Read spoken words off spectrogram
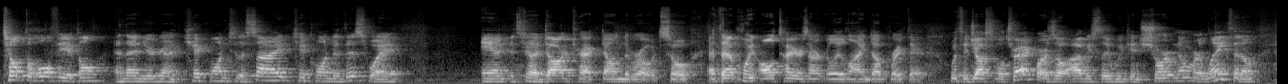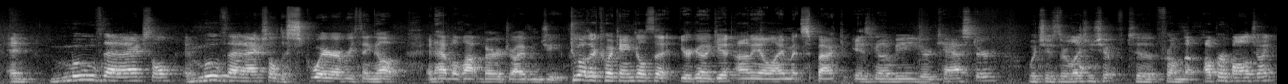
tilt the whole vehicle and then you're gonna kick one to the side, kick one to this way, and it's gonna dog track down the road. So at that point, all tires aren't really lined up right there. With adjustable track bars though, obviously we can shorten them or lengthen them and move that axle and move that axle to square everything up and have a lot better driving Jeep. Two other quick angles that you're gonna get on the alignment spec is gonna be your caster which is the relationship to from the upper ball joint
